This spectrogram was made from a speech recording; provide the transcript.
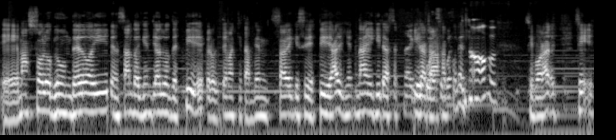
eh, más solo que un dedo ahí pensando a quién diablos despide, pero el tema es que también sabe que si despide a alguien, nadie quiere hacer, Nadie ir a quiere trabajar con él. No, pues. Si por si-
